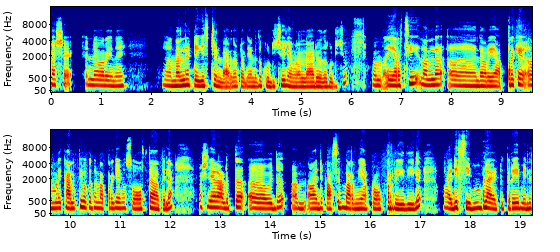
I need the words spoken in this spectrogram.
പക്ഷേ എന്നാ പറയുന്നത് നല്ല ടേസ്റ്റ് ഉണ്ടായിരുന്നു കേട്ടോ ഞാനത് കുടിച്ചു. ഞങ്ങളെല്ലാവരും അത് കുടിച്ചു. അപ്പം ഇറച്ചി നല്ല എന്താ പറയുക അത്രയ്ക്ക് നമ്മൾ ഈ കലത്തി വെക്കുന്നതുകൊണ്ട് അത്രയ്ക്ക് അങ്ങ് സോഫ്റ്റ് ആകത്തില്ല. പക്ഷെ ഞാൻ അടുത്ത ഇത് അതിന്റെ കസിൻ പറഞ്ഞ ആ പ്രോപ്പർ രീതിയിൽ അരി സിമ്പിളായിട്ട് ഇത്രയും വലിയ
